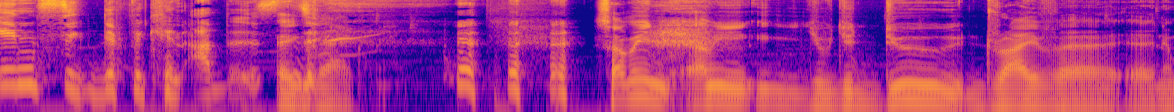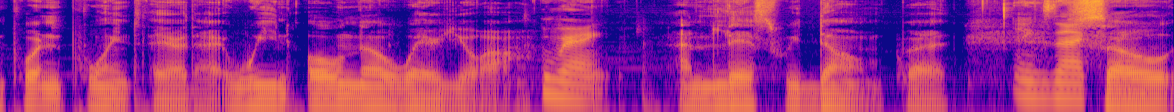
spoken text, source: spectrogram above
insignificant others. Exactly. so I mean, I mean, you you do drive a, an important point there that we all know where you are, Right. unless we don't. But Exactly. so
